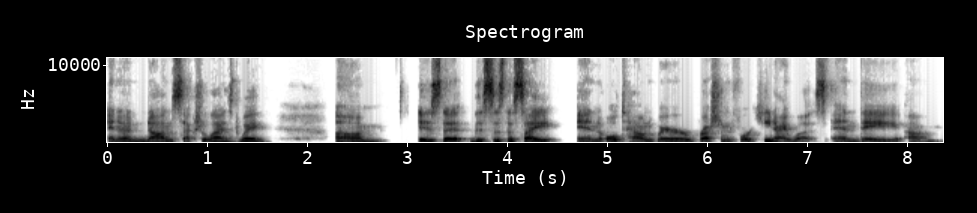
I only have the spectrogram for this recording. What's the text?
in a non-sexualized way, um, is that this is the site in Old Town where Russian Fort Kenai was, and they um,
